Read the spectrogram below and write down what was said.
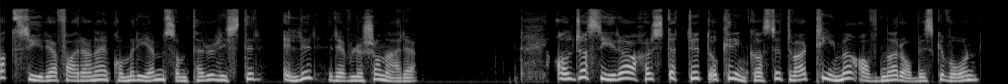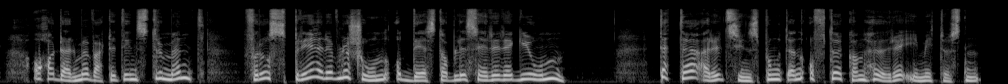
at syriafarerne kommer hjem som terrorister eller revolusjonære. Al-Jazeera har støttet og kringkastet hver time av den arabiske våren, og har dermed vært et instrument for å spre revolusjonen og destabilisere regionen. Dette er et synspunkt en ofte kan høre i Midtøsten.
